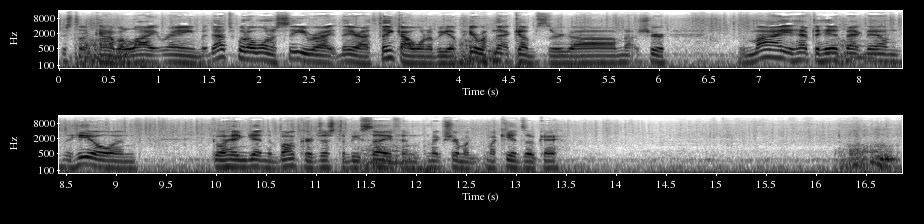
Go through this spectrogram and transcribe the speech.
just a kind of a light rain, but that's what I want to see right there. I think I want to be up here when that comes through. Uh, I'm not sure. We might have to head back down the hill and go ahead and get in the bunker just to be safe and make sure my, my kid's okay. The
